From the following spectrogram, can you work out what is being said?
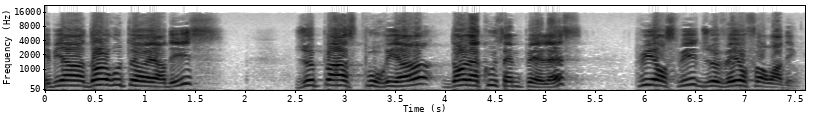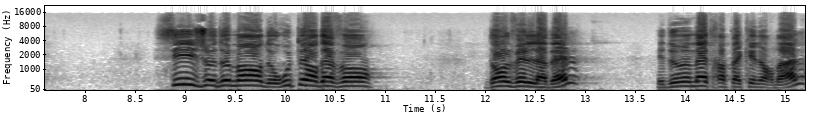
eh bien, dans le routeur R10, je passe pour rien dans la couche MPLS, puis ensuite je vais au forwarding. Si je demande au routeur d'avant d'enlever le label et de me mettre un paquet normal,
